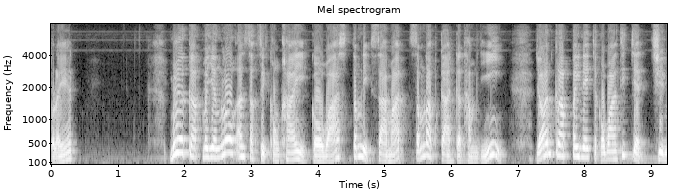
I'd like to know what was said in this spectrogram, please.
Blade เมื่อกลับมายังโลกอันศักดิ์สิทธิ์ของใครโกวาสตำหนิสามัตสำหรับการกระทำนี้ ย้อนกลับไปในจักรวาลที่ 7 ชิน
